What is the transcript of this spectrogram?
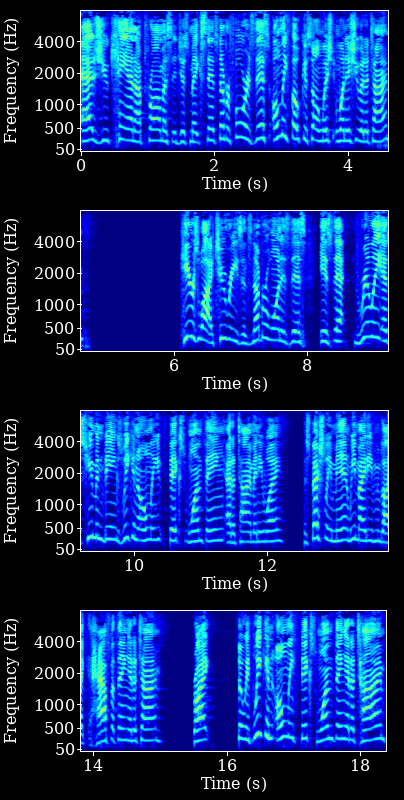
as you can. I promise it just makes sense. Number four is this only focus on one issue at a time. Here's why two reasons. Number one is this is that really, as human beings, we can only fix one thing at a time anyway. Especially men, we might even like half a thing at a time, right? So if we can only fix one thing at a time,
